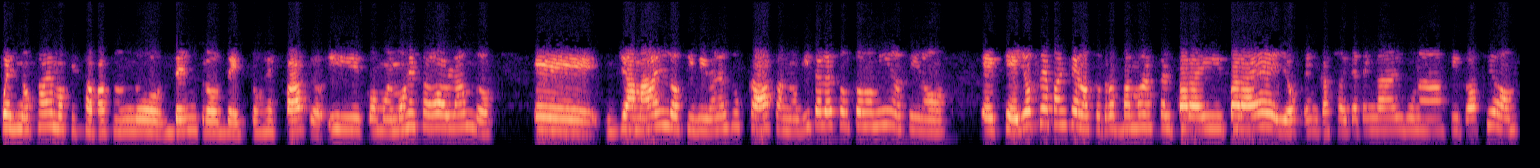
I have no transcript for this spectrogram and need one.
pues no sabemos qué está pasando dentro de estos espacios. Y como hemos estado hablando, eh, llamarlos si viven en sus casas, no quitarles su autonomía, sino eh, que ellos sepan que nosotros vamos a estar para ahí para ellos en caso de que tengan alguna situación,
